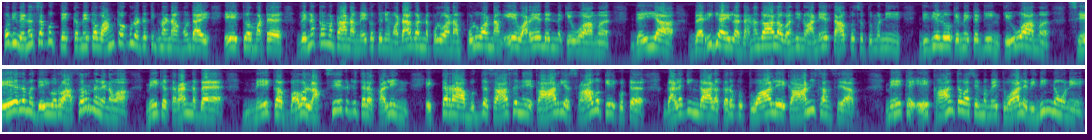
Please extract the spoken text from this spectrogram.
පොඩි වෙනසකුත් එක්ක මේක වම් කකුලට තිබුණා නම් හොඳයි. හේතුව මට වෙන කමටාන මේක තුලින් වඩා ගන්න පුළුවන් නම් පුළුවන් නම් ඒ වරය දෙන්න කිව්වාම දෙයියා බැරි ගෑයිලා ධනගාලා වඳින අනේ තාපසතුමනි දිව්‍ය ලෝකෙ මේක ගින් කිව්වාම සේරම දෙවිවරු අසරණ වෙනවා. මේක කරන්න බෑ. මේක බව ලක්ෂයකට විතර කලින් එක්තරා බුද්ධ ශාසනයේ කාර්ය ශ්‍රාවකයෙකුට ගලකින් ගාලා කරපු තුවාලයක ආනිසංශයක් මේක ඒකාන්ත වශයෙන්ම මේ තුවාලෙ විඳින්න ඕනේ.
